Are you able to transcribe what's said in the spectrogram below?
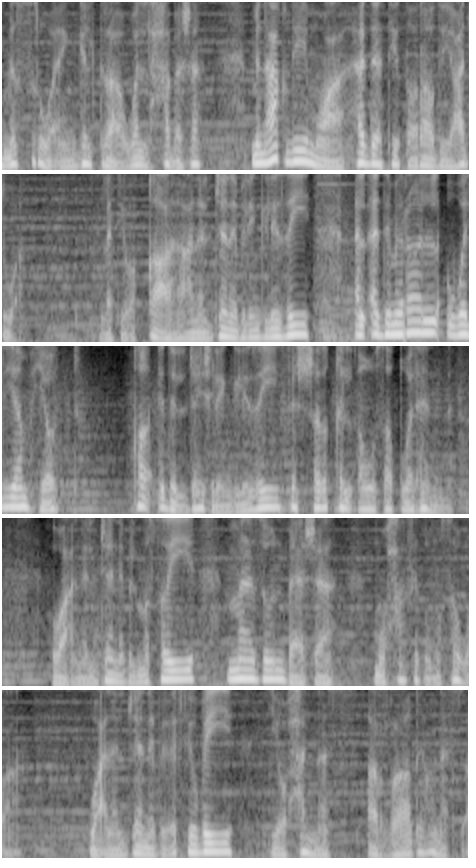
مصر وإنجلترا والحبشة من عقد معاهدة تراضي عدوى التي وقعها عن الجانب الإنجليزي الأدميرال ويليام هيوت قائد الجيش الإنجليزي في الشرق الأوسط والهند. وعن الجانب المصري مازون باشا محافظ مصوع وعن الجانب الإثيوبي يوحنس الرابع نفسه.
